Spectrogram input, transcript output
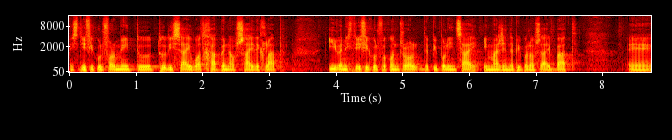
It's difficult for me to, to decide what happened outside the club. Even it's difficult for control the people inside. Imagine the people outside. But uh,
